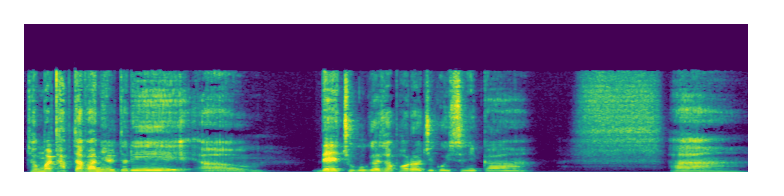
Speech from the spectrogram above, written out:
정말 답답한 일들이 어, 내 조국에서 벌어지고 있으니까 아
